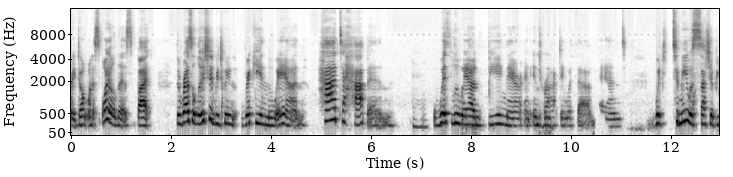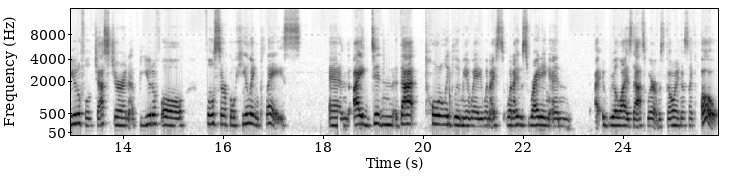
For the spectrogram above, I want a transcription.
I don't want to spoil this, but the resolution between Ricky and Luann had to happen Mhm. with Luann being there and interacting with them. And which to me was such a beautiful gesture and a beautiful full circle healing place and i didn't that totally blew me away when I, when i was writing and i realized that's where it was going i was like oh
